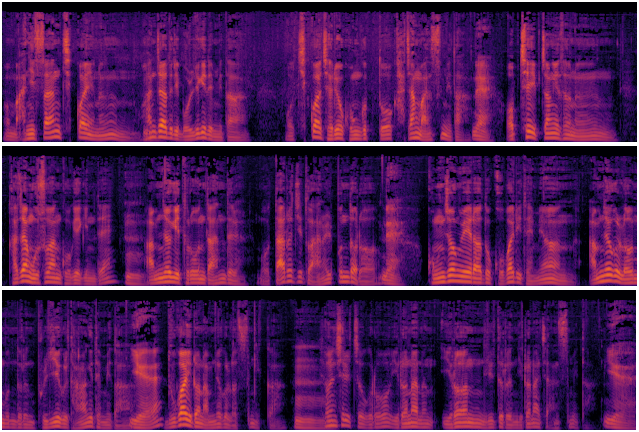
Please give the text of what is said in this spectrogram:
어, 많이 싼 치과에는 환자들이 몰리게 됩니다. 어, 치과 재료 공급도 가장 많습니다. 네. 업체 입장에서는 가장 우수한 고객인데 음. 압력이 들어온다 한들 뭐 따르지도 않을 뿐더러 네. 공정위에라도 고발이 되면 압력을 넣은 분들은 불이익을 당하게 됩니다. 예. 누가 이런 압력을 넣습니까? 음. 현실적으로 일어나는 이런 일들은 일어나지 않습니다. 예.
